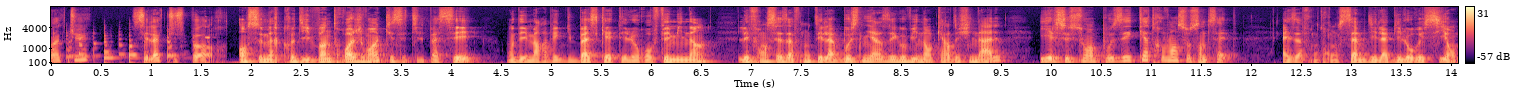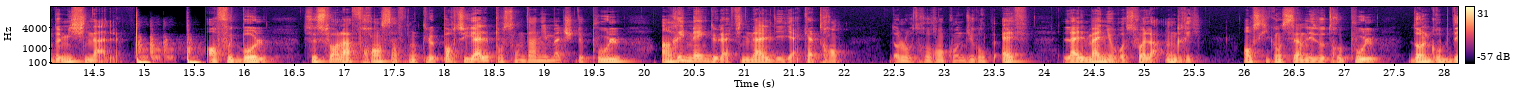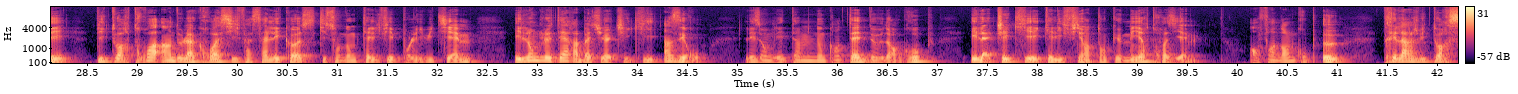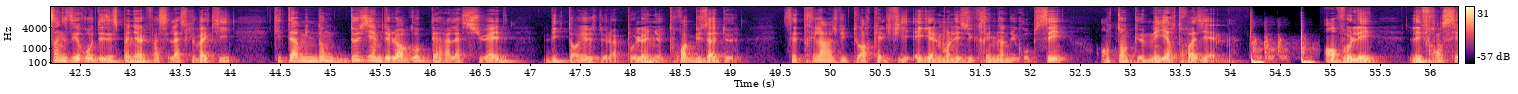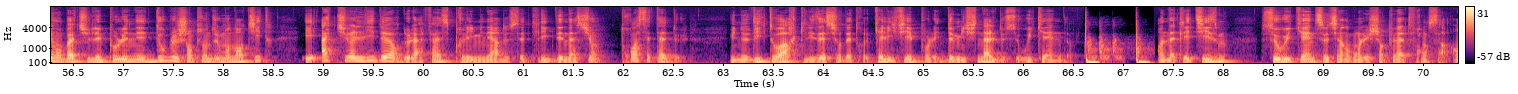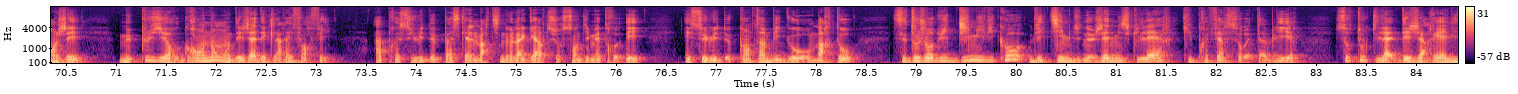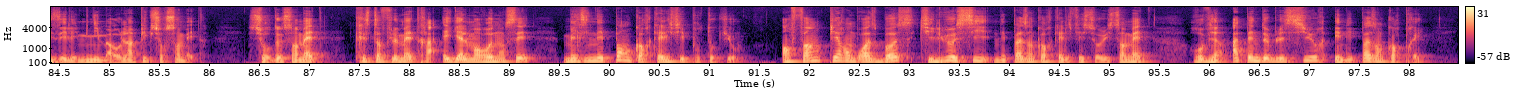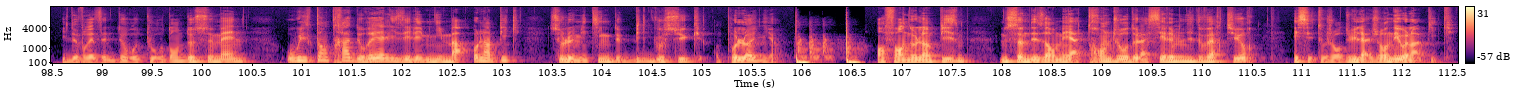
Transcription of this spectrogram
Actu, c'est l'actu sport. En ce mercredi 23 juin, que s'est-il passé? On démarre avec du basket et l'euro féminin. Les Françaises affrontaient la Bosnie-Herzégovine en quart de finale et elles se sont imposées 80-67. Elles affronteront samedi la Biélorussie en demi-finale. En football, ce soir la France affronte le Portugal pour son dernier match de poule, un remake de la finale d'il y a 4 ans. Dans l'autre rencontre du groupe F, l'Allemagne reçoit la Hongrie. En ce qui concerne les autres poules, dans le groupe D, victoire 3-1 de la Croatie face à l'Écosse, qui sont donc qualifiés pour les huitièmes, et l'Angleterre a battu la Tchéquie 1-0. Les Anglais terminent donc en tête de leur groupe, et la Tchéquie est qualifiée en tant que meilleure troisième. Enfin dans le groupe E, très large victoire 5-0 des Espagnols face à la Slovaquie, qui termine donc deuxième de leur groupe derrière la Suède, victorieuse de la Pologne 3 buts à 2. Cette très large victoire qualifie également les Ukrainiens du groupe C en tant que meilleur troisième. En volée, les Français ont battu les Polonais double champions du monde en titre et actuel leader de la phase préliminaire de cette Ligue des Nations 3-7 à 2. Une victoire qui les assure d'être qualifiés pour les demi-finales de ce week-end. En athlétisme, ce week-end se tiendront les championnats de France à Angers, mais plusieurs grands noms ont déjà déclaré forfait. Après celui de Pascal Martino Lagarde sur 110 mètres et et celui de Quentin Bigot au marteau, c'est aujourd'hui Jimmy Vico, victime d'une gêne musculaire, qui préfère se rétablir surtout qu'il a déjà réalisé les minima olympiques sur 100 mètres. Sur 200 mètres, Christophe Lemaître a également renoncé, mais il n'est pas encore qualifié pour Tokyo. Enfin, Pierre-Ambroise Boss, qui lui aussi n'est pas encore qualifié sur 800 mètres, revient à peine de blessure et n'est pas encore prêt. Il devrait être de retour dans deux semaines, où il tentera de réaliser les minima olympiques sur le meeting de Bydgoszcz en Pologne. Enfin en olympisme, nous sommes désormais à 30 jours de la cérémonie d'ouverture, et c'est aujourd'hui la journée olympique.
